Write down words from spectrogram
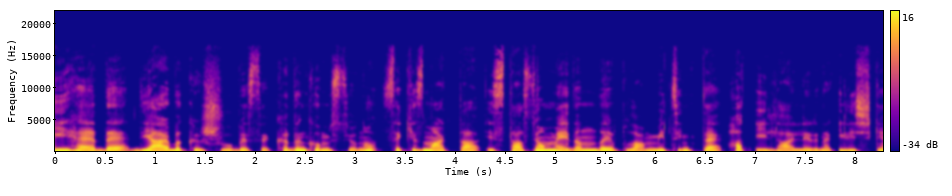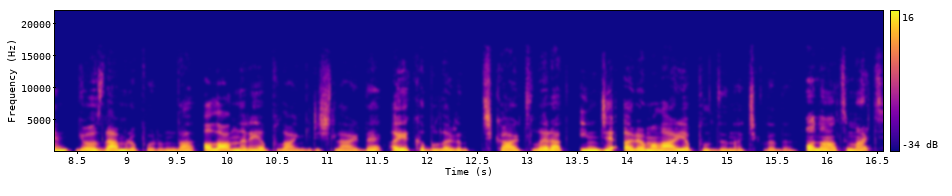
İHD Diyarbakır Şubesi Kadın Komisyonu 8 Mart'ta istasyon meydanında yapılan mitingde hak ihlallerine ilişkin gözlem raporunda alanlara yapılan girişlerde ayakkabıların çıkartılarak ince aramalar yapıldığını açıkladı. 16 Mart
